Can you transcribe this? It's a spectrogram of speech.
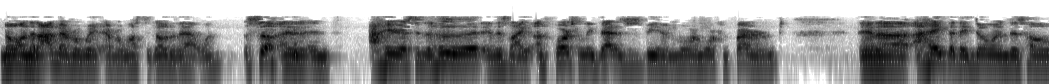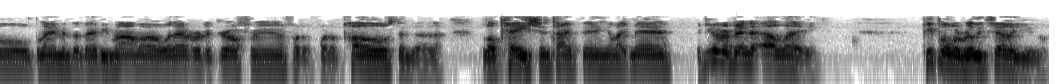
No one that I'm ever with ever wants to go to that one. So, and, and I hear it's in the hood and it's like, unfortunately, that is just being more and more confirmed. And, uh, I hate that they're doing this whole blaming the baby mama or whatever, the girlfriend for the, for the post and the location type thing. I'm like, man, if you've ever been to LA, people will really tell you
